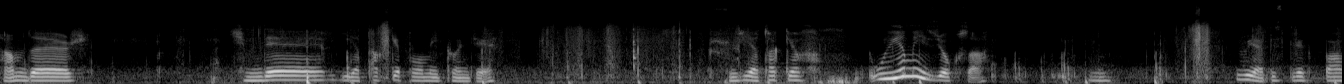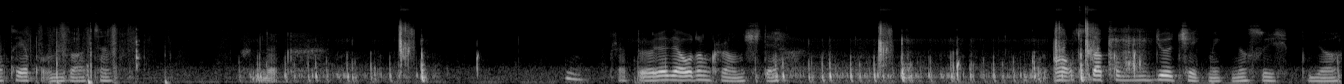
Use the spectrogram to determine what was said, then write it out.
Tamamdır. Şimdi yatak yapalım ilk önce. Şimdi yatak yap. Uyuyamayız yoksa. Hmm. Ya biz direkt balta yapalım zaten. Şunu Biraz böyle de odun kıralım işte. 6 dakika video çekmek nasıl iş bu ya?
